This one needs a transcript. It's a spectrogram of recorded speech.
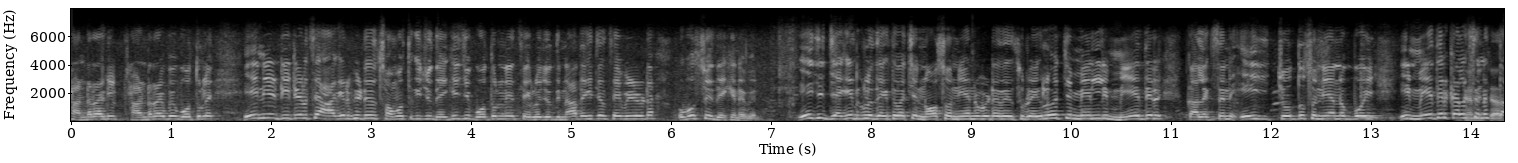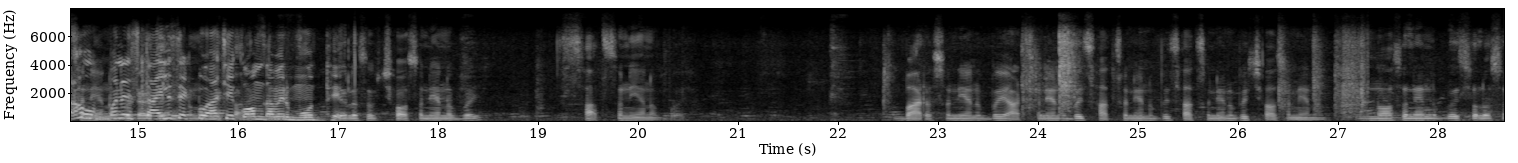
ঠান্ডা রাখলে ঠান্ডা রাখবে বোতলে। এই নিয়ে ডিটেলসে আগের ভিডিওতে সমস্ত কিছু দেখিয়েছি বোতল নিয়ে সেগুলো যদি না দেখেছেন সেই ভিডিওটা অবশ্যই দেখে নেবেন। এই যে জ্যাকেটগুলো দেখতে পাচ্ছেন নশো নিরানব্বই টাকা শুরু এগুলো হচ্ছে মেনলি মেয়েদের কালেকশন এই চোদ্দশো নিরানব্বই এই মেয়েদের কালেকশনে তাও 499 মানে টাকা স্টাইলিশ একটু আছে কম দামের মধ্যে। এগুলো সব ছশো নিরানব্বই সাতশো নিরানব্বই। বারোশো নিরানব্বই আটশো নিরানব্বই সাতশো নিরানব্বই সাতশো নিরানব্বই ছশো নিরানব্বই। নশো নিরানব্বই ষোলোশো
